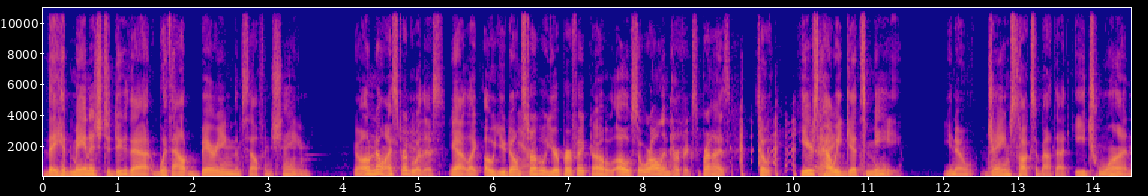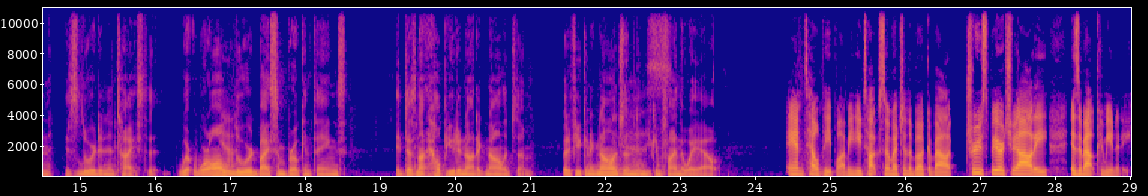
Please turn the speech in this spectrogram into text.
they had managed to do that without burying themselves in shame. You know, oh no, I struggle with Yeah. this. Yeah, like, oh, you don't Yeah. struggle, you're perfect. Oh, oh, so we're all imperfect. Surprise. So here's how he Right. gets me. You know, James talks about that. Each one is lured and enticed. We're, we're all Yeah. lured by some broken things. It does not help you to not acknowledge them. But if you can acknowledge them, then you can Yes. find the way out. And tell people. I mean, you talk so much in the book about true spirituality is about community.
